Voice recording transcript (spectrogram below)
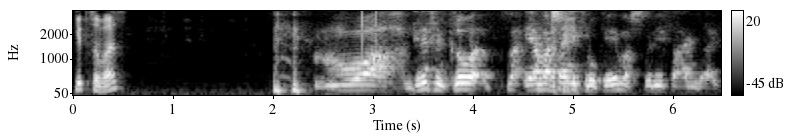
Gibt's sowas? Boah, Griff in Klo. Ja, wahrscheinlich Okay. Proclaimers, würde ich sagen gleich.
